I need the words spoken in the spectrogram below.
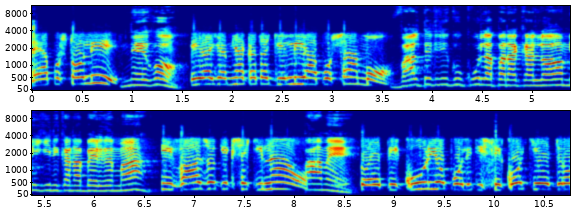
Ναι, Αποστολή. Ναι, εγώ. Πήρα για μια καταγγελία από Σάμο. Βάλτε την κουκούλα παρακαλώ, μην γίνει κανένα μπέρδεμα. Τη βάζω και ξεκινάω. Πάμε. Το Επικούριο Πολιτιστικό Κέντρο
